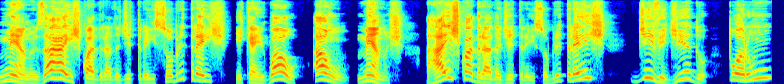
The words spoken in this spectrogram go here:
menos a raiz quadrada de 3 sobre 3, e que é igual a 1 menos a raiz quadrada de 3 sobre 3 dividido por 1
